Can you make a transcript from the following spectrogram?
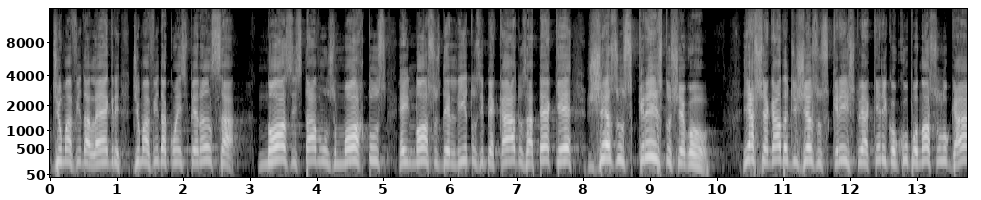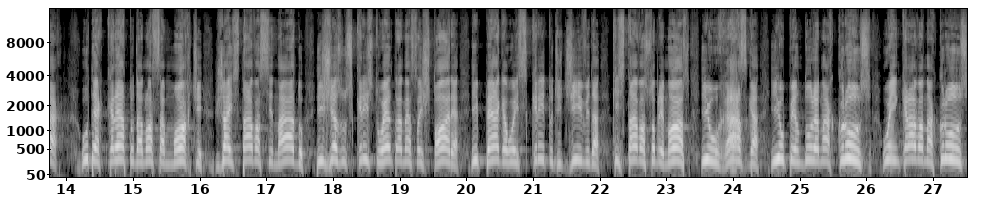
de uma vida alegre, de uma vida com esperança. Nós estávamos mortos em nossos delitos e pecados até que Jesus Cristo chegou. E a chegada de Jesus Cristo é aquele que ocupa o nosso lugar. O decreto da nossa morte já estava assinado e Jesus Cristo entra nessa história e pega o escrito de dívida que estava sobre nós e o rasga e o pendura na cruz, o encrava na cruz,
